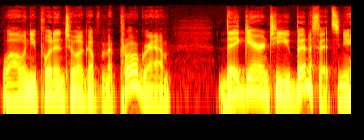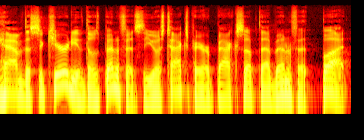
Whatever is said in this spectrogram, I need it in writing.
While when you put into a government program, they guarantee you benefits and you have the security of those benefits. The US taxpayer backs up that benefit. But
